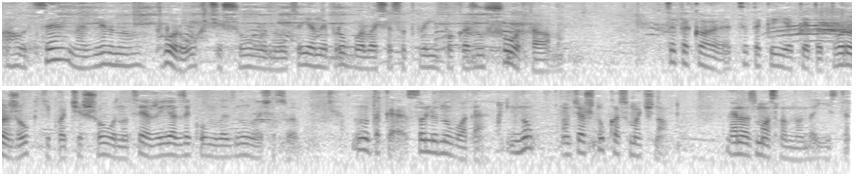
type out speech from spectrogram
А оце, мабуть, творог чи що воно. Це я не пробувала, зараз відкрию, покажу, що там. Це така, це такий, як это, творожок, типа, чи що воно. Це я вже язиком лизнула, зараз. Ну, таке, солюнувате. Ну, оця штука смачна. Наверно, з маслом треба їсти.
